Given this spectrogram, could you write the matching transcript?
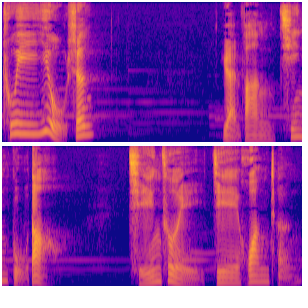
吹又生。远方侵古道。晴翠皆荒城，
